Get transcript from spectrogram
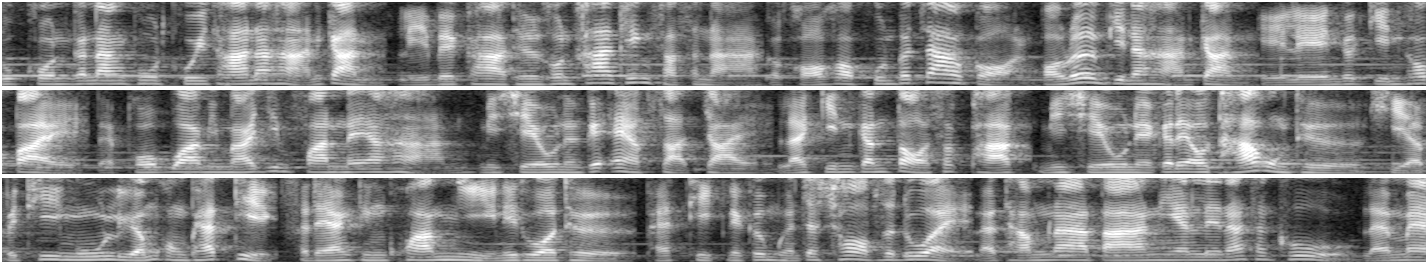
ทุกคนก็นั่งพูดคุยทานอาหารกันรีเบคก้าเธอค่อนข้างเข่งศาสนา ก็ขอขอบคุณพระเจ้าก่อน พอเริ่มกินอาหารกันเฮเลนก็กินเข้าไป แต่พบว่ามีไม้จิ้มฟันในอาหารมิเชลเนี่ยก็แอบสะใจ และกินกันต่อสักพัก มิเชลเนี่ยก็ได้เอาเท้าของเธอ เขี่ยไปที่งูเหลือมของแพทริก แสดงถึงความหยิ่ในตัวเธอ แพทริกเนี่ยก็เหมือนจะชอบซะด้วย และทำหน้าตาเนียนเลยนะทั้งคู่ และแม่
